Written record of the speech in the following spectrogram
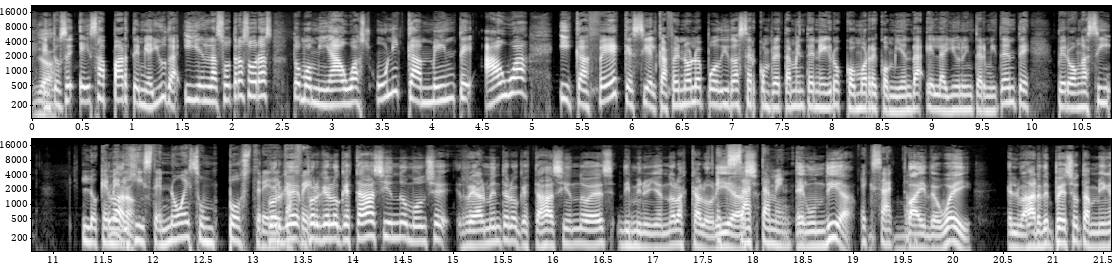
Entonces, esa parte me ayuda. Y en las otras horas tomo mi agua, únicamente agua y café, que si el café no lo he podido hacer completamente negro, como recomienda el ayuno intermitente, pero aún así, lo que Claro. me dijiste, no es un postre de Porque, café. porque lo que estás haciendo, Monse, realmente lo que estás haciendo es disminuyendo las calorías Exactamente. en un día. Exacto. By the way, el bajar de peso también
